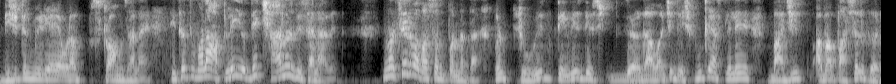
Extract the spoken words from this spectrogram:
डिजिटल मीडिया एवढा स्ट्रॉंग झाला आहे तिथं तुम्हाला आपले योद्धे छानच दिसायला हवेत. नसेल बाबा संपन्नता. पण चोवीस तेवीस देश गावाचे देशमुखी देशमुखे असलेले बाजी आबा पासलकर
